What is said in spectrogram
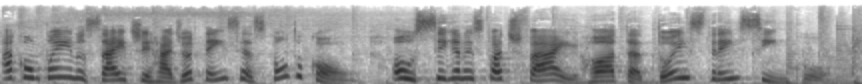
Acompanhe no site radiohortências.com ou siga no Spotify Rota 235.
